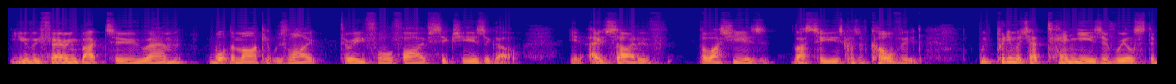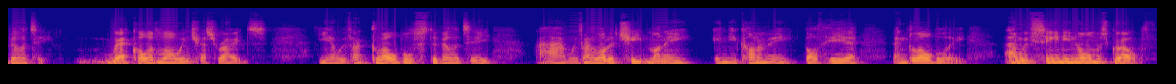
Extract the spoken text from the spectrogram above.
You're referring back to um, what the market was like three, four, five, six years ago outside of the last years, last two years because of COVID, we've pretty much had 10 years of real stability, record low interest rates. You know, we've had global stability and we've had a lot of cheap money in the economy, both here and globally. And we've seen enormous growth.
